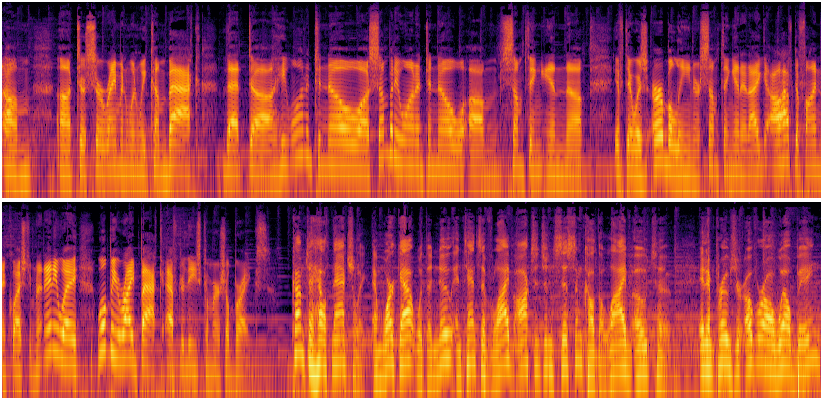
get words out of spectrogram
um, uh, to Sir Raymond when we come back. That uh, he wanted to know. Uh, somebody wanted to know um, something in uh, if there was herbaline or something in it. I, I'll have to find the question. But anyway, we'll be right back after these commercial breaks. Come to Health Naturally and work out with a new intensive live oxygen system called the Live O2. It improves your overall well being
